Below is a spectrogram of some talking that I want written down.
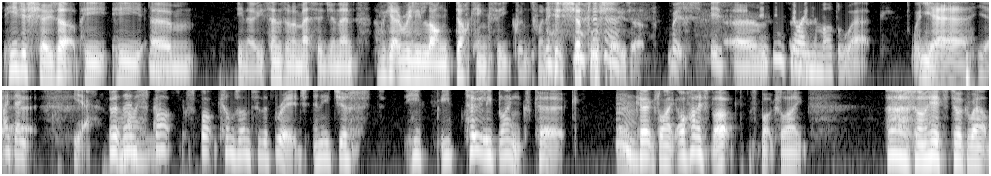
he just shows up. He he um, you know he sends them a message, and then we get a really long docking sequence when his shuttle shows up. Which is Um, is enjoying the model work. Which yeah, yeah. I don't. Yeah. But then Spock that. Spock comes onto the bridge and he just he he totally blanks Kirk. And Hmm. Kirk's like, "Oh hi, Spock." Spock's like, ah, "So I'm here to talk about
